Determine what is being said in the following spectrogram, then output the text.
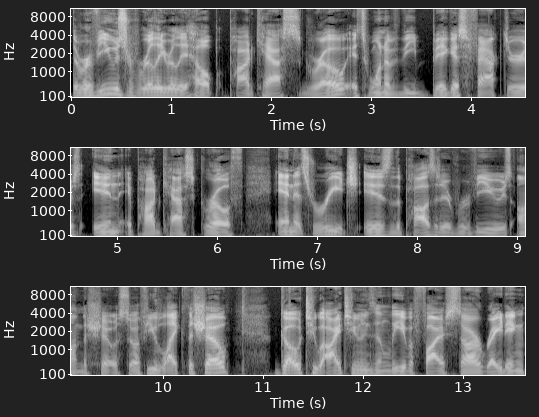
The reviews really, really help podcasts grow. It's one of the biggest factors in a podcast growth and its reach is the positive reviews on the show. So if you like the show, go to iTunes and leave a five star rating.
